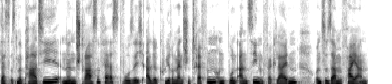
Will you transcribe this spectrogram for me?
das ist eine Party, ein Straßenfest, wo sich alle queeren Menschen treffen und bunt anziehen und verkleiden und zusammen feiern.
